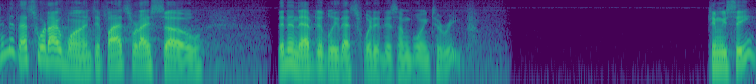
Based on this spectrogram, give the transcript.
And if that's what I want, if that's what I sow, then inevitably that's what it is I'm going to reap. Can we see?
